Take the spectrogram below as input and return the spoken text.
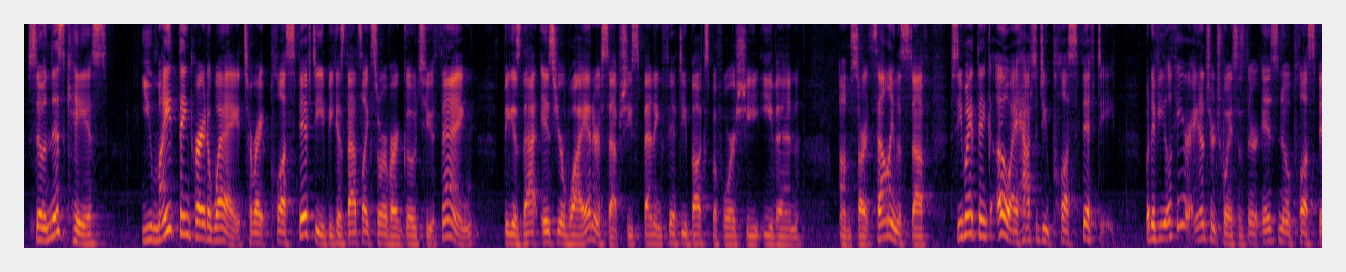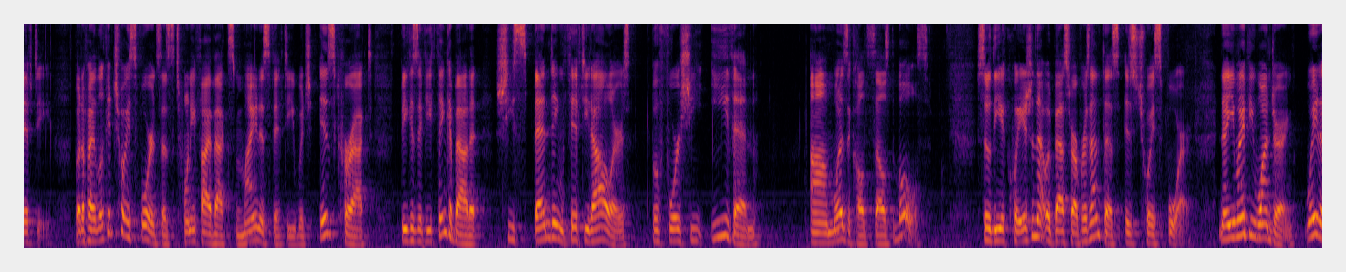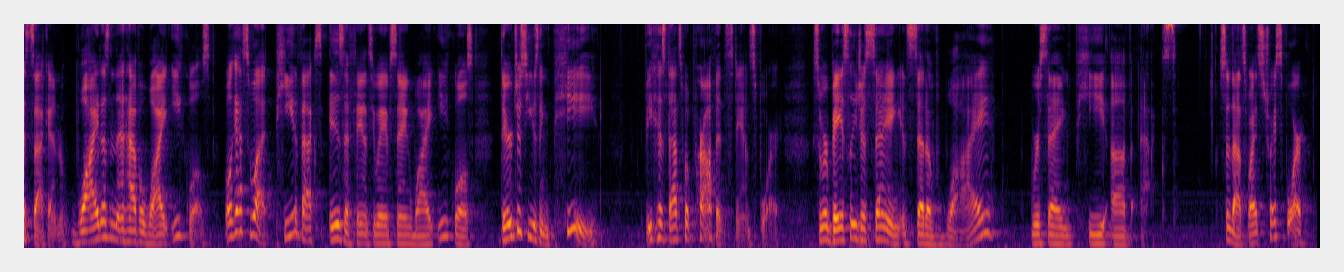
So in this case, you might think right away to write plus 50 because that's like sort of our go-to thing because that is your y-intercept. She's spending 50 bucks before she even um, starts selling the stuff. So you might think, oh, I have to do plus 50. But if you look at your answer choices, there is no plus 50. But if I look at choice four, it says 25x minus 50, which is correct because if you think about it, she's spending $50 before she even, um, what is it called, sells the bowls. So the equation that would best represent this is choice four. Now you might be wondering, wait a second, why doesn't that have a y equals? Well, guess what? P of x is a fancy way of saying y equals. They're just using P because that's what profit stands for. So we're basically just saying instead of y, we're saying P of x. So that's why it's choice four.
